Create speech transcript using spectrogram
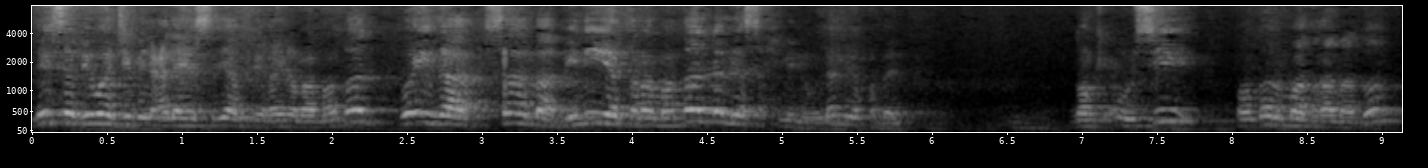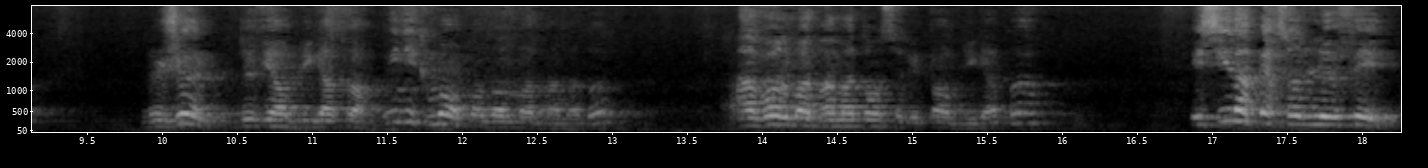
ليس بواجب عليه الصيام في غير رمضان وإذا صام بنية رمضان لم يصح منه لم يقبل. Donc aussi, pendant le mois de Ramadan, le jeûne devient obligatoire uniquement pendant le mois de Ramadan. Avant le mois de Ramadan, ce n'est pas obligatoire. Et si la personne le fait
